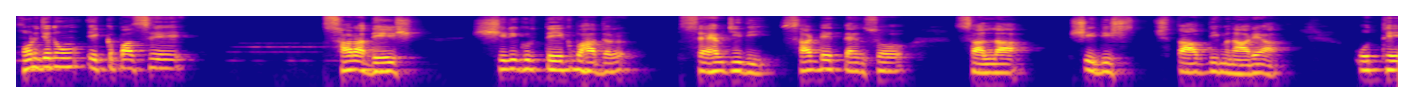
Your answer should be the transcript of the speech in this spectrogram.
ਹੁਣ ਜਦੋਂ ਇੱਕ ਪਾਸੇ ਸਾਰਾ ਦੇਸ਼ ਸ੍ਰੀ ਗੁਰੂ ਤੇਗ ਬਹਾਦਰ ਸਾਹਿਬ ਜੀ ਦੀ 350 ਸਾਲਾ ਸ਼ਹੀਦੀ ਸ਼ਤਾਬਦੀ ਮਨਾ ਰਿਹਾ, ਉੱਥੇ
